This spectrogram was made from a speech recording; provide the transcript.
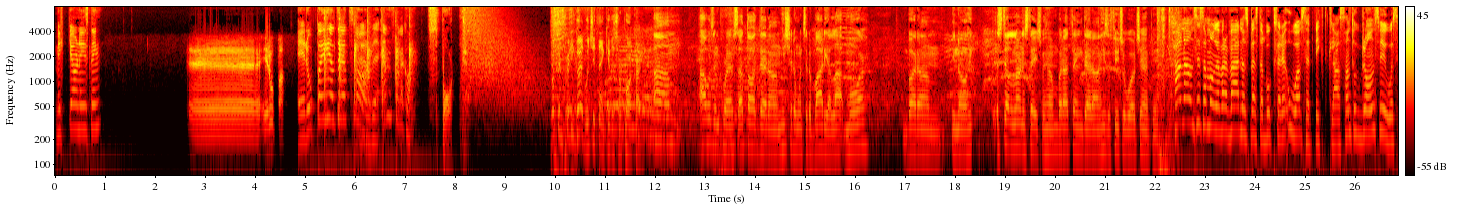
Micke, har ni en gissning? Eh, Europa. Europa är helt rätt svar. Vi har en fråga kvar. Looking pretty good. What you think of this report card? Um, I was impressed. I thought that um, he should have went to the body a lot more, but um, you know, he, it's still a learning stage for him. But I think that uh, he's a future world champion. Han anses av många vara världens bästa boxare oavsett viktklass. Han tog brons vid OS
